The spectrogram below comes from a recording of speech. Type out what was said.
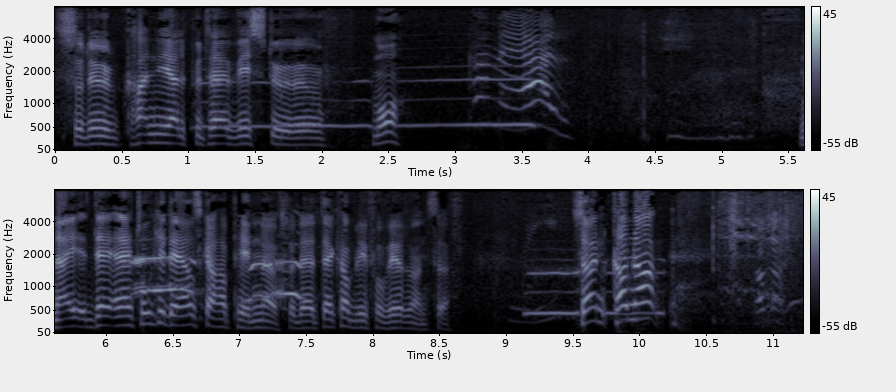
Så du kan hjelpe til hvis du må? Nei, det, jeg tror ikke dere skal ha pinne, for det, det kan bli forvirrende. Sånn, kom nå! Kom nå.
